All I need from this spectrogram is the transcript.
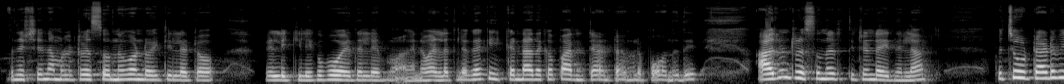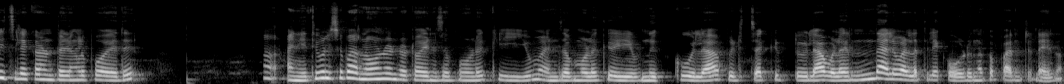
അപ്പം പക്ഷേ നമ്മൾ ഡ്രസ്സൊന്നും കൊണ്ടുപോയിട്ടില്ല കേട്ടോ വെള്ളിക്കിലേക്ക് പോയതല്ലേ. അങ്ങനെ വെള്ളത്തിലൊക്കെ കിക്കണ്ടെന്നൊക്കെ പറഞ്ഞിട്ടാണ് കേട്ടോ ഞങ്ങൾ പോകുന്നത് ആരും ഡ്രസ്സൊന്നും എടുത്തിട്ടുണ്ടായിരുന്നില്ല. അപ്പോൾ ചൂട്ടാട് ബീച്ചിലേക്കാണ് കേട്ടോ ഞങ്ങൾ പോയത്. അനിയത്തി വിളിച്ച് പറഞ്ഞുകൊണ്ടുണ്ട് കേട്ടോ എൻസമ്മോൾ കീയും എൻസമ്മോൾ കീയും നിൽക്കൂല പിടിച്ചാൽ കിട്ടൂല അവൾ എന്തായാലും വെള്ളത്തിലേക്ക് ഓടും എന്നൊക്കെ പറഞ്ഞിട്ടുണ്ടായിരുന്നു.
